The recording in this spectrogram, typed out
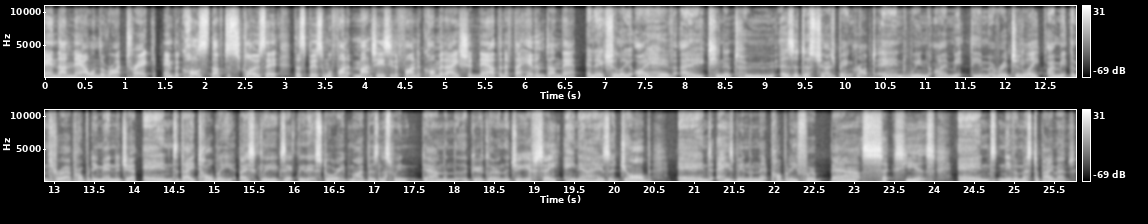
and they're now on the right track. And because they've disclosed that, this person will find it much easier to find accommodation now than if they hadn't done that. And actually, I have a tenant who is a discharge bankrupt. And when I met them originally, I met them through our property manager, and they told me basically exactly that story. My business went down in the Googler and the GFC. He now has a job and he's been in that property for about six years and never missed a payment.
